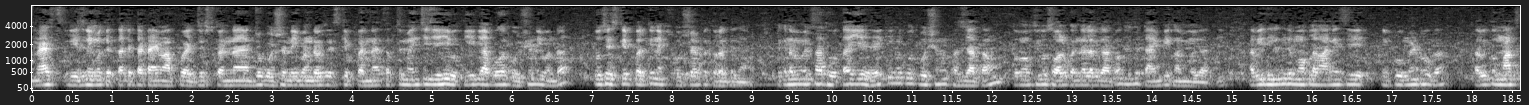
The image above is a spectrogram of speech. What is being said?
मैथ्स रीजनिंग में कितना कितना टाइम आपको एडजस्ट करना है, जो क्वेश्चन नहीं बन रहा है उसे स्किप करना है। सबसे मेन चीज़ यही होती है कि आपको अगर क्वेश्चन नहीं बन रहा तो उसे स्किप करके नेक्स्ट क्वेश्चन पर तुरंत जाएँ लेकिन अभी मेरे साथ होता ये है कि मैं कोई क्वेश्चन में फंस जाता हूँ तो मैं उसी को सॉल्व करने लग जाता हूँ, जिससे टाइम की कमी हो जाती है। अभी धीरे धीरे मॉक लगाने से इम्प्रूवमेंट होगा। अभी तो मार्क्स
